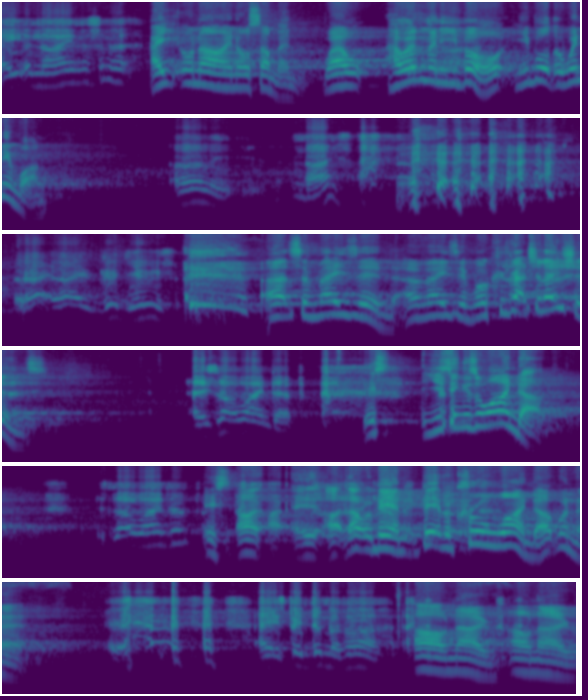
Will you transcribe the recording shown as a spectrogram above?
eight or nine or something. Eight or nine or something. Well, however many you bought, you bought the winning one. Holy, nice. right, that is good news. That's amazing, amazing. Well, congratulations. And it's not a wind up. It's, you think it's a wind up? it's not a wind up. It's, it- that would be a bit of a cruel wind up, wouldn't it? It's been done before. Oh no, oh no.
